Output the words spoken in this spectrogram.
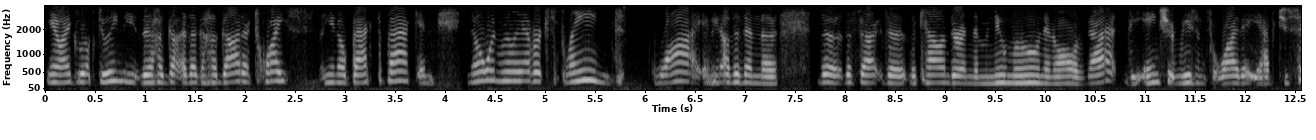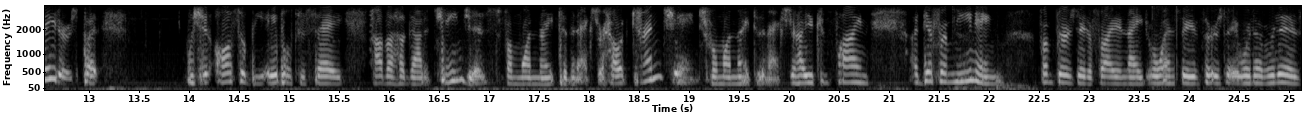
you know, I grew up doing the the Haggadah, the Haggadah twice, you know, back to back, and no one really ever explained why. I mean, other than the the the fact the the calendar and the new moon and all of that, the ancient reason for why they have two seders, but we should also be able to say how the Haggadah changes from one night to the next, or how it can change from one night to the next, or how you can find a different meaning from Thursday to Friday night, or Wednesday to Thursday, or whatever it is.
